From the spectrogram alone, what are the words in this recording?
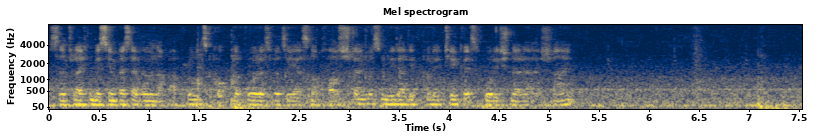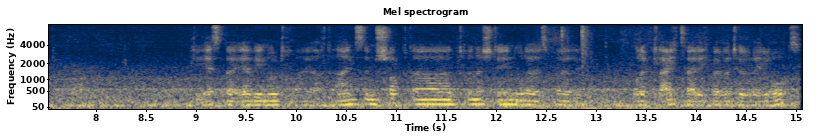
Ist dann vielleicht ein bisschen besser, wenn man nach Uploads guckt, obwohl das wird sich erst noch rausstellen müssen, wie da die Politik ist, wo die schneller erscheinen. Die erst bei RW0381 im Shop da drin stehen oder ist bei oder gleichzeitig bei Virtual Railroads.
